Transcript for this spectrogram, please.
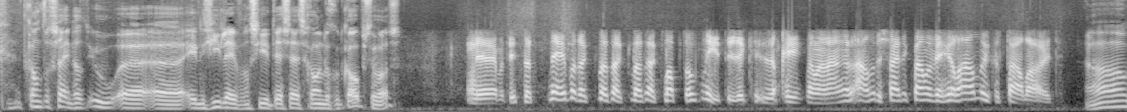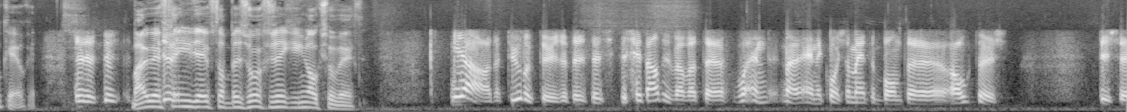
het kan toch zijn dat uw uh, energieleverancier destijds gewoon de goedkoopste was? Nee, maar, dit, dat, nee, maar dat, dat, dat, klopt ook niet. Dus ik, dan ging ik naar een andere site en kwamen weer hele andere getallen uit. Oh, oké, oké. Dus, dus, maar u heeft dus- geen idee of dat bij zorgverzekering ook zo werkt? Ja, natuurlijk dus. Er, er, er zit altijd wel wat... Uh, en, nou, en de Consumentenbond uh, ook dus. Dus, uh,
